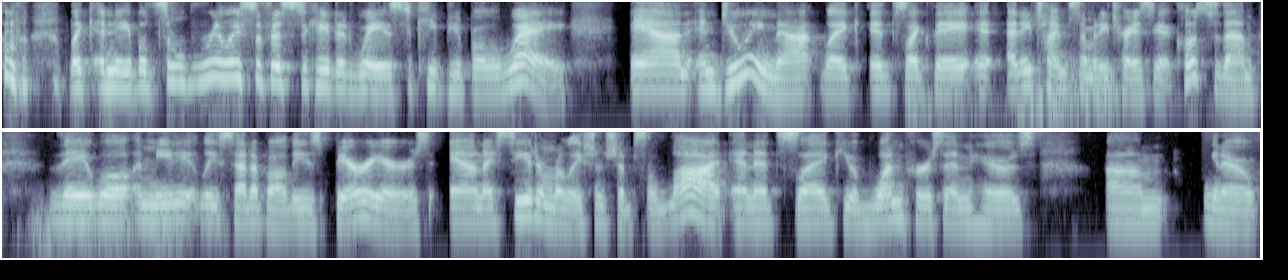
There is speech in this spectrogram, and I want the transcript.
like enabled some really sophisticated ways to keep people away. And in doing that like it's like they anytime somebody tries to get close to them they will immediately set up all these barriers. And i see it in relationships a lot. And it's like you have one person who's um, you know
